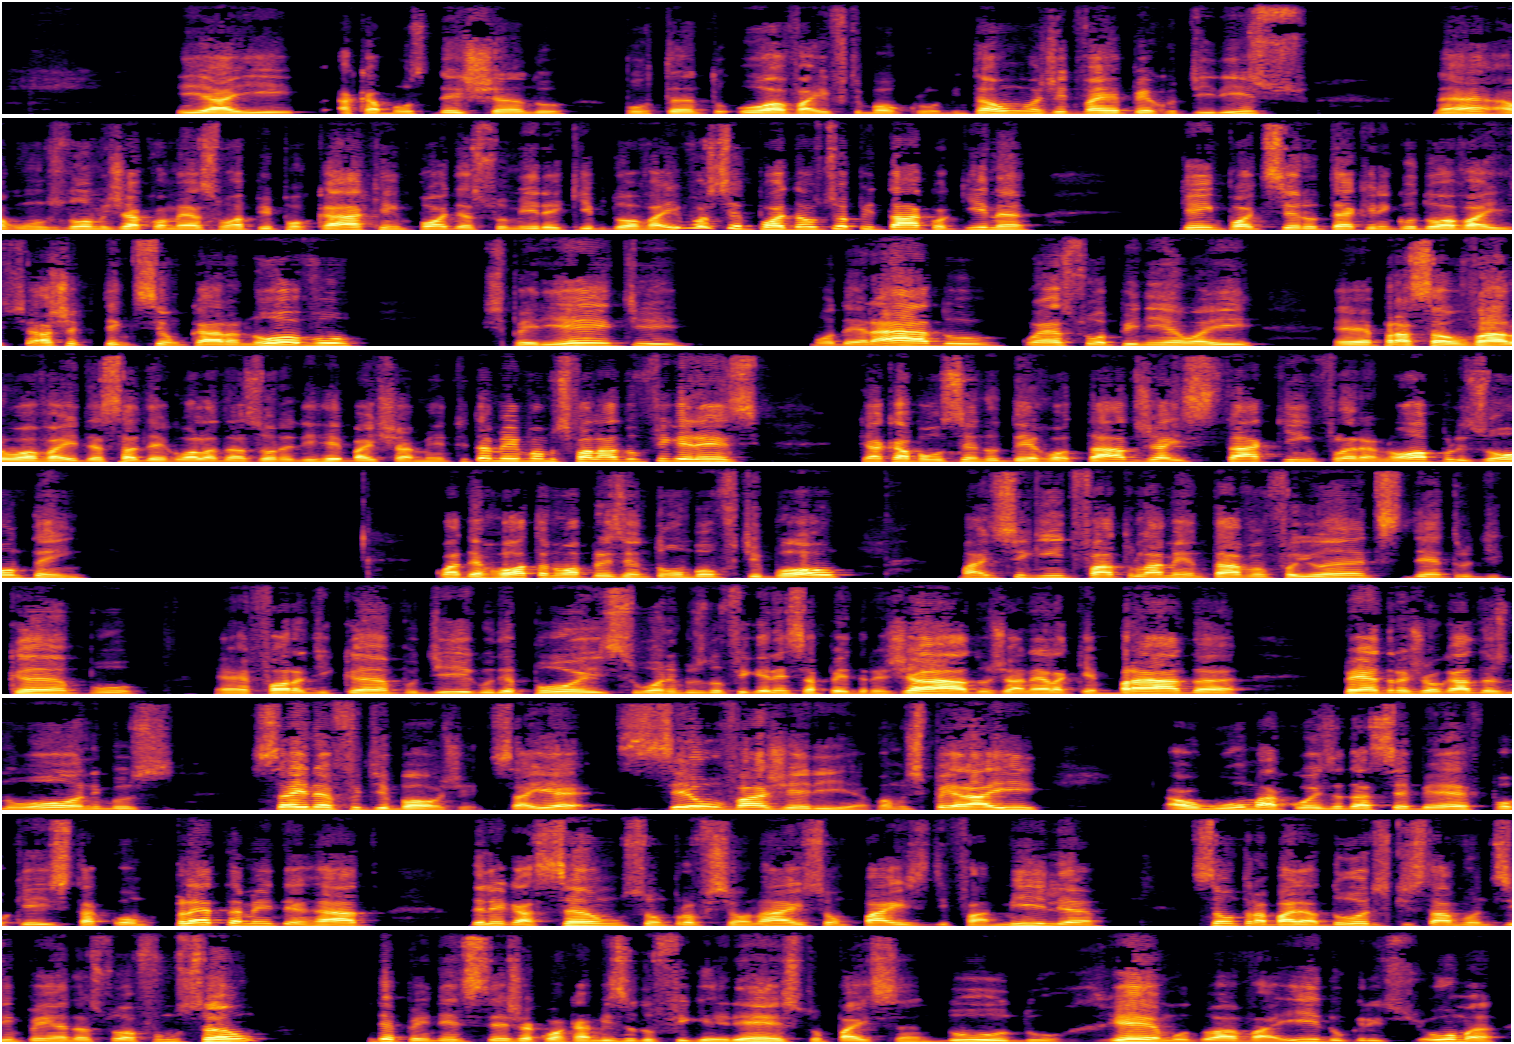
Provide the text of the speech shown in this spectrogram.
e aí acabou deixando, portanto, o Havaí Futebol Clube. Então, a gente vai repercutir isso, né? Alguns nomes já começam a pipocar, quem pode assumir a equipe do Havaí, você pode dar o seu pitaco aqui, né? Quem pode ser o técnico do Havaí? Você acha que tem que ser um cara novo, experiente, moderado? Qual é a sua opinião aí é, para salvar o Havaí dessa degola da zona de rebaixamento? E também vamos falar do Figueirense, que acabou sendo derrotado, já está aqui em Florianópolis. Ontem, com a derrota, não apresentou um bom futebol. Mas o seguinte, fato lamentável foi antes, dentro de campo, é, fora de campo, digo, depois, o ônibus do Figueirense apedrejado, janela quebrada, pedras jogadas no ônibus. Isso aí não é futebol, gente. Isso aí é selvageria. Vamos esperar aí alguma coisa da CBF, porque isso está completamente errado delegação, são profissionais, são pais de família, são trabalhadores que estavam desempenhando a sua função, independente seja com a camisa do Figueirense, do Paysandu, do Remo, do Havaí, do Criciúma.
